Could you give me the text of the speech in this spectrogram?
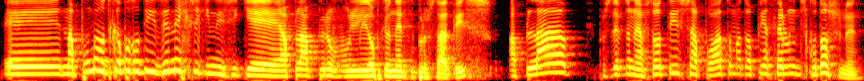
ε, να πούμε ότι κάποτε ότι δεν έχει ξεκινήσει και απλά πυροβολεί όποιον έρθει μπροστά της. Απλά προστατεύει τον εαυτό της από άτομα τα οποία θέλουν να τη σκοτώσουν. Εντάξει,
